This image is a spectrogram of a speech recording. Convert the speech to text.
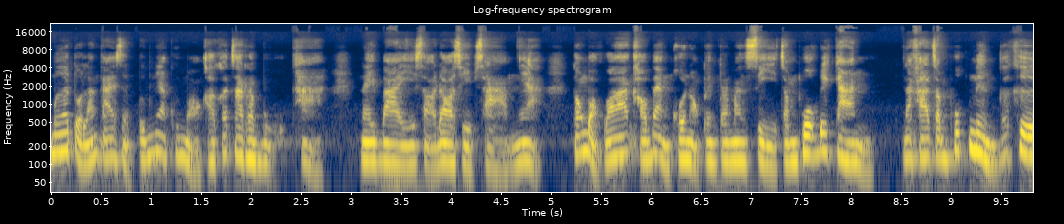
เมื่อตรวจร่างกายเสร็จปุ๊บเนี่ยคุณหมอเขาก็จะระบุค่ะ ในใบสอดอ43เนี่ยต้องบอกว่าเขาแบ่งคนออกเป็นประมาณ 4จำพวกด้วยกันนะคะจำพวกหนึ่งก็คือ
